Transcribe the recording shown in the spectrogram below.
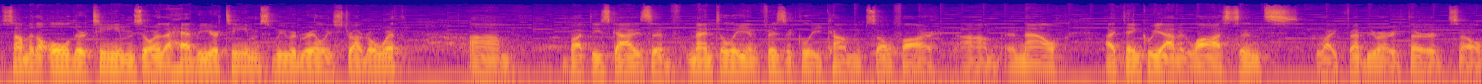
some of the older teams or the heavier teams we would really struggle with. Um, but these guys have mentally and physically come so far, um, and now I think we haven't lost since like February 3rd, so,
